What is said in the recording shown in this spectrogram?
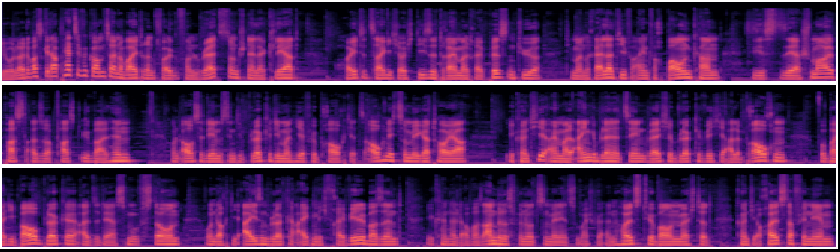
Jo Leute, was geht ab? Herzlich willkommen zu einer weiteren Folge von Redstone schnell erklärt. Heute zeige ich euch diese 3x3 Pistentür, die man relativ einfach bauen kann. Sie ist sehr schmal, passt also fast überall hin. Und außerdem sind die Blöcke, die man hierfür braucht, jetzt auch nicht so mega teuer. Ihr könnt hier einmal eingeblendet sehen, welche Blöcke wir hier alle brauchen, wobei die Baublöcke, also der Smooth Stone und auch die Eisenblöcke eigentlich frei wählbar sind. Ihr könnt halt auch was anderes benutzen, wenn ihr zum Beispiel eine Holztür bauen möchtet, könnt ihr auch Holz dafür nehmen,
